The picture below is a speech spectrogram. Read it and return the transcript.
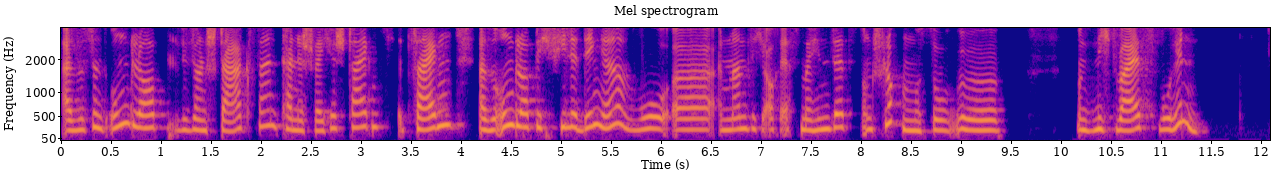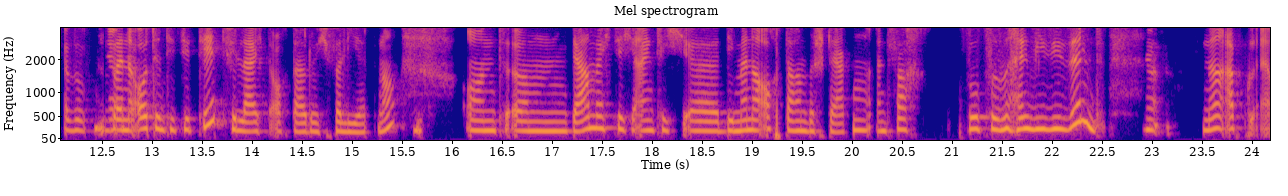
Also es sind unglaublich, wir sollen stark sein, keine Schwäche steigen, zeigen. Also unglaublich viele Dinge, wo äh, ein Mann sich auch erstmal hinsetzt und schlucken muss so, äh, und nicht weiß, wohin. Also ja. seine Authentizität vielleicht auch dadurch verliert. Ne? Und ähm, da möchte ich eigentlich äh, die Männer auch daran bestärken, einfach so zu sein, wie sie sind. Ja. Ne, ab, äh,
